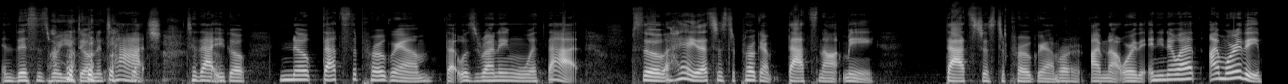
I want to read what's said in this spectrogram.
And this is where you don't attach to that. You go, nope, that's the program that was running with that. So, hey, that's just a program. That's not me. That's just a program. Right. I'm not worthy. And you know what? I'm worthy.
